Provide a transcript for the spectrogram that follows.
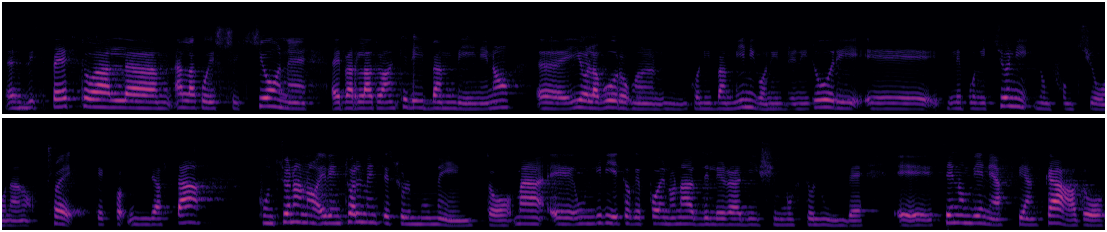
Eh, rispetto al, alla coercizione, hai parlato anche dei bambini, no? Eh, io lavoro con, con, i bambini, con i genitori e le punizioni non funzionano, cioè che in realtà funzionano eventualmente sul momento, ma è un divieto che poi non ha delle radici molto lunghe. E se non viene affiancato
